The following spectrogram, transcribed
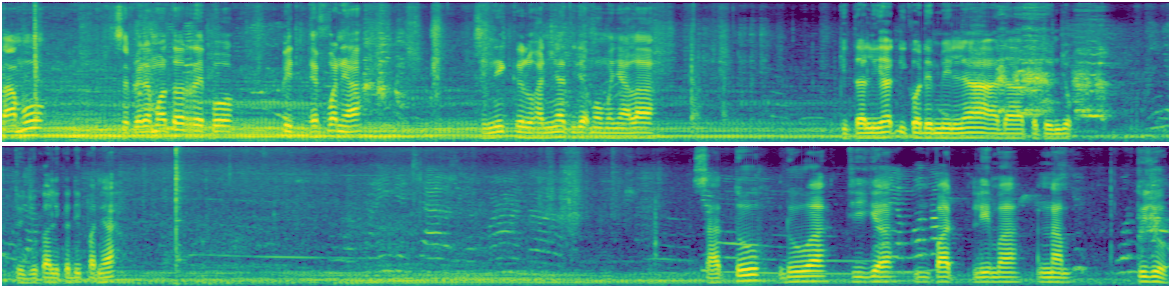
tamu sepeda motor Repo Pit F1 ya. Sini keluhannya tidak mau menyala. Kita lihat di kode milnya ada petunjuk tujuh kali kedipan ya. Satu, dua, tiga, empat, lima, enam, tujuh.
